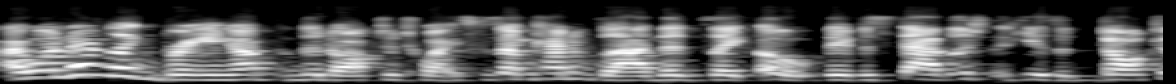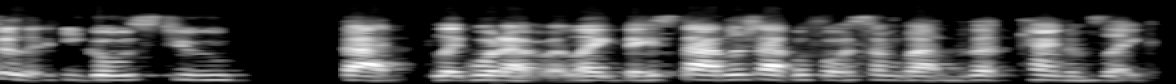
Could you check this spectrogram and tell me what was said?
I wonder if like bringing up the doctor twice because I'm kind of glad that it's like oh they've established that he is a doctor that he goes to that like whatever like they established that before so I'm glad that, that kind of like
